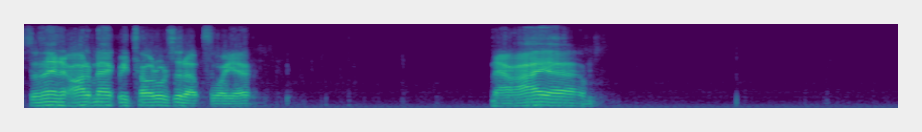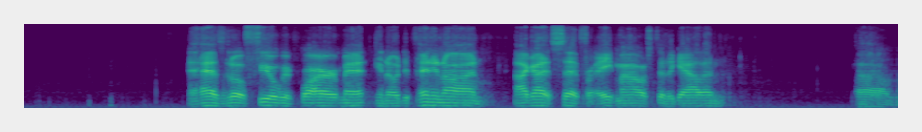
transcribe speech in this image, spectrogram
So then it automatically totals it up for you. Now I, um, It has a little fuel requirement, you know, depending on, I got it set for eight miles to the gallon. Um,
